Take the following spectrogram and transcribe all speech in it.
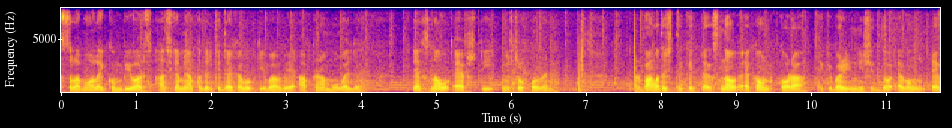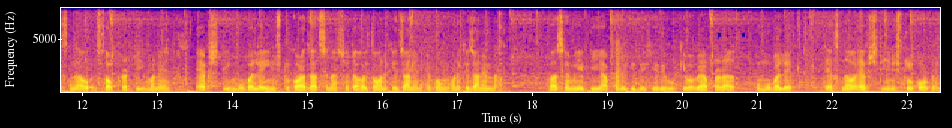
আসসালামু আলাইকুম ভিউয়ার্স। আজকে আমি আপনাদেরকে দেখাবো কীভাবে আপনারা মোবাইলে ট্যাক্স নাও অ্যাপসটি ইনস্টল করবেন। আর বাংলাদেশ থেকে ট্যাক্স নাও অ্যাকাউন্ট করা একেবারেই নিষিদ্ধ এবং ট্যাক্স নাও সফটওয়্যারটি মানে অ্যাপসটি মোবাইলে ইনস্টল করা যাচ্ছে না, সেটা হয়তো অনেকে জানেন এবং অনেকে জানেন না। তো আজকে আমি এটি আপনাদেরকে দেখিয়ে দেবো কীভাবে আপনারা মোবাইলে ট্যাক্স নাও অ্যাপসটি ইনস্টল করবেন।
